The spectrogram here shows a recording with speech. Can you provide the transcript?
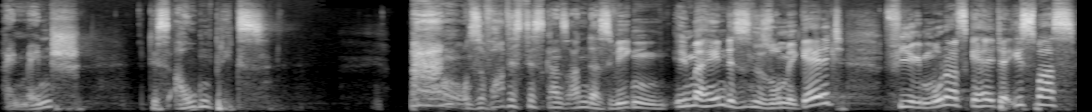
ein Mensch des Augenblicks bang, und sofort ist das ganz anders. Wegen, immerhin, das ist eine Summe Geld, vier Monatsgehälter ist was.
